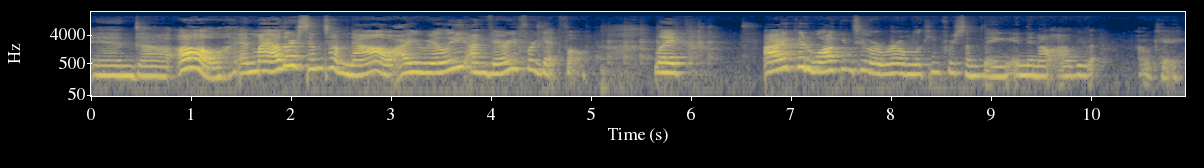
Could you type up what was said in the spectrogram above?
And uh, oh, and my other symptom now, I really, I'm very forgetful. Like, I could walk into a room looking for something, and then I'll, I'll be like, okay,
